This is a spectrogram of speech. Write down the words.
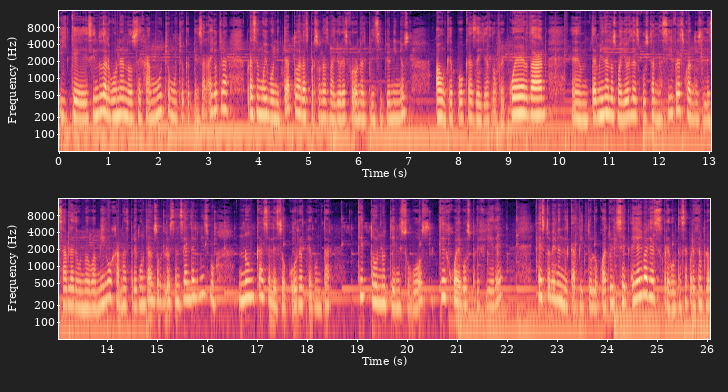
y que sin duda alguna nos deja mucho, mucho que pensar. Hay otra frase muy bonita, todas las personas mayores fueron al principio niños, aunque pocas de ellas lo recuerdan. Em, también a los mayores les gustan las cifras, cuando se les habla de un nuevo amigo jamás preguntan sobre lo esencial del mismo. Nunca se les ocurre preguntar qué tono tiene su voz, qué juegos prefiere. Esto viene en el capítulo 4 y, hay varias preguntas. ¿eh? Por ejemplo,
